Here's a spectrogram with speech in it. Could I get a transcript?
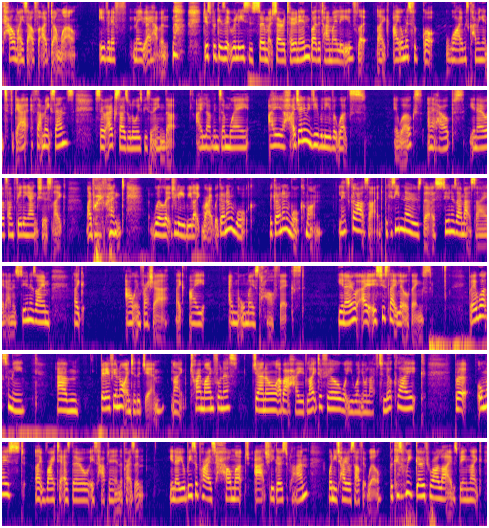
tell myself that I've done well, even if maybe I haven't, just because it releases so much serotonin by the time I leave. Like, like I almost forgot why I was coming in to forget, if that makes sense. So exercise will always be something that I love in some way. I I genuinely do believe it works. It works and it helps. You know, if I'm feeling anxious, like my boyfriend will literally be like, "Right, we're going on a walk. We're going on a walk. Come on, let's go outside." Because he knows that as soon as I'm outside and as soon as I'm like out in fresh air, like I I'm almost half fixed. You know, I, it's just like little things, but it works for me. Um, but if you're not into the gym, like try mindfulness, journal about how you'd like to feel, what you want your life to look like, but almost like write it as though it's happening in the present. You know, you'll be surprised how much actually goes to plan when you tell yourself it will. Because we go through our lives being like,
